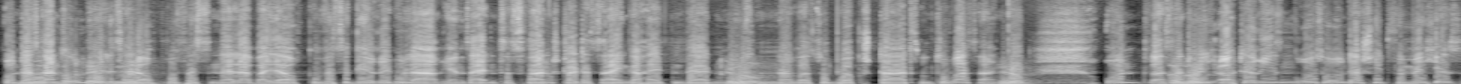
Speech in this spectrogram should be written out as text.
und das ganze Umfeld ist halt auch professioneller, weil ja auch gewisse Regularien seitens des Veranstalters eingehalten werden genau. müssen, ne, was so Blockstarts und sowas angeht. Ja. Und was also, natürlich auch der riesengroße Unterschied für mich ist,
